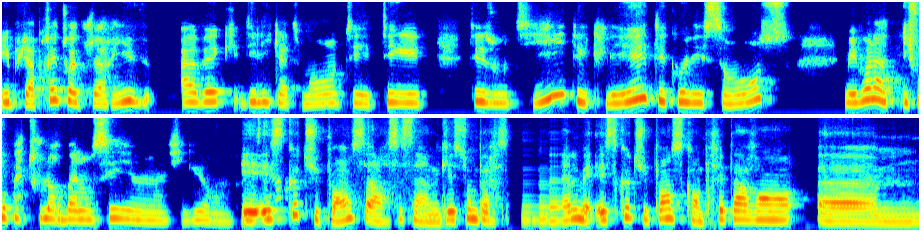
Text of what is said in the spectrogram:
Et puis après, toi, tu arrives avec délicatement tes, outils, tes clés, tes connaissances. Mais voilà, il faut pas tout leur balancer euh, figure. Et est-ce que tu penses, alors ça c'est une question personnelle, mais est-ce que tu penses qu'en préparant, euh,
